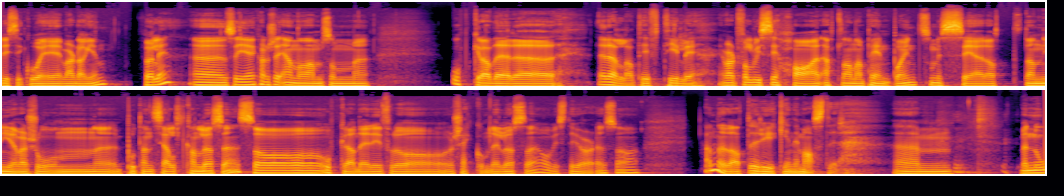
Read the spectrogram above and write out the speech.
risiko i hverdagen, føler jeg. Eh, så jeg er kanskje en av dem som oppgraderer relativt tidlig. I hvert fall hvis jeg har et eller annet pain point som jeg ser at den nye versjonen potensielt kan løse, så oppgraderer jeg for å sjekke om det løser, og hvis det gjør det, så hender det at det ryker inn i master. Um, men nå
